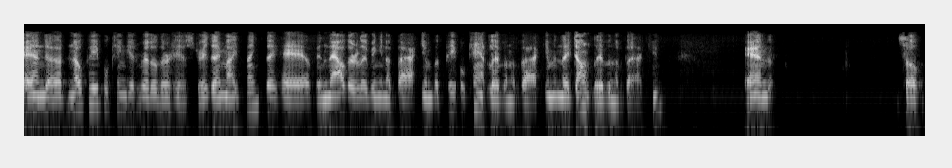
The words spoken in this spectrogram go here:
And uh, no people can get rid of their history. They might think they have, and now they're living in a vacuum, but people can't live in a vacuum, and they don't live in a vacuum. And so,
